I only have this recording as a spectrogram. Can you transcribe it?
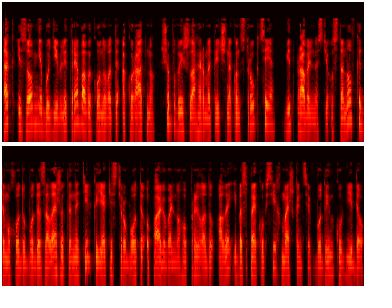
так і зовні будівлі треба виконувати акуратно, щоб вийшла герметична конструкція. Від правильності установки димоходу буде залежати не тільки якість роботи опалювального приладу, але і безпеку всіх мешканців будинку відео.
